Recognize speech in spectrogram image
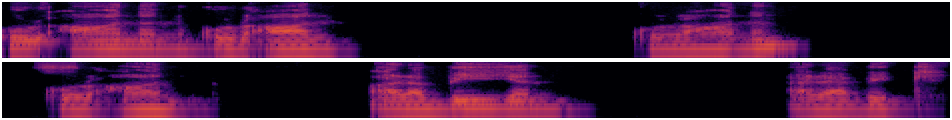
Qur'anan Qur'an Qur'anan Qur'an Arabian Arabic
